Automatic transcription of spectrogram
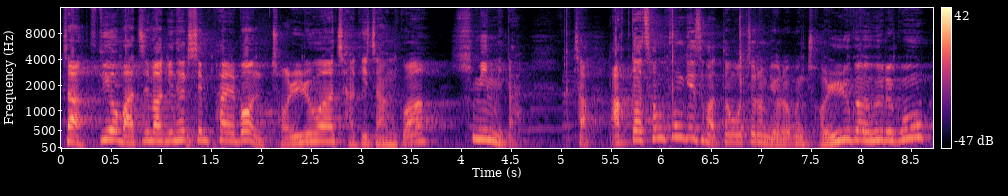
자, 드디어 마지막인 핵심 8번 전류와 자기장과 힘입니다. 자, 아까 선풍기에서 봤던 것처럼 여러분 전류가 흐르고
